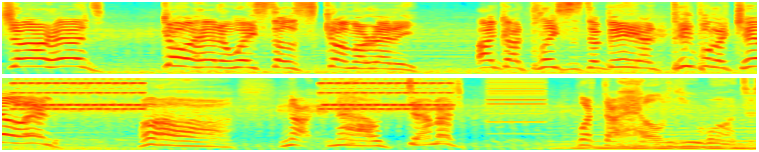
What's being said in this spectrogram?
jarheads! Go ahead and waste those scum already! I've got places to be and people to kill and... Ah, not now, damn it! What the hell do you want?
